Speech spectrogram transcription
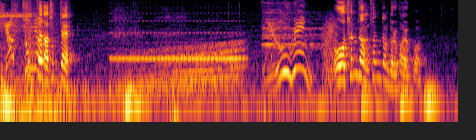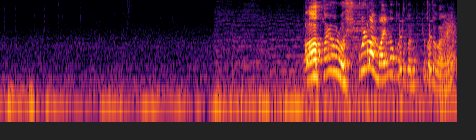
시합 종료! 축제다 축제 오 천점 천점 돌파할 뻔 아, 파이어로 씨, 골만 많이 넣고 저거 MVP 가져가네?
